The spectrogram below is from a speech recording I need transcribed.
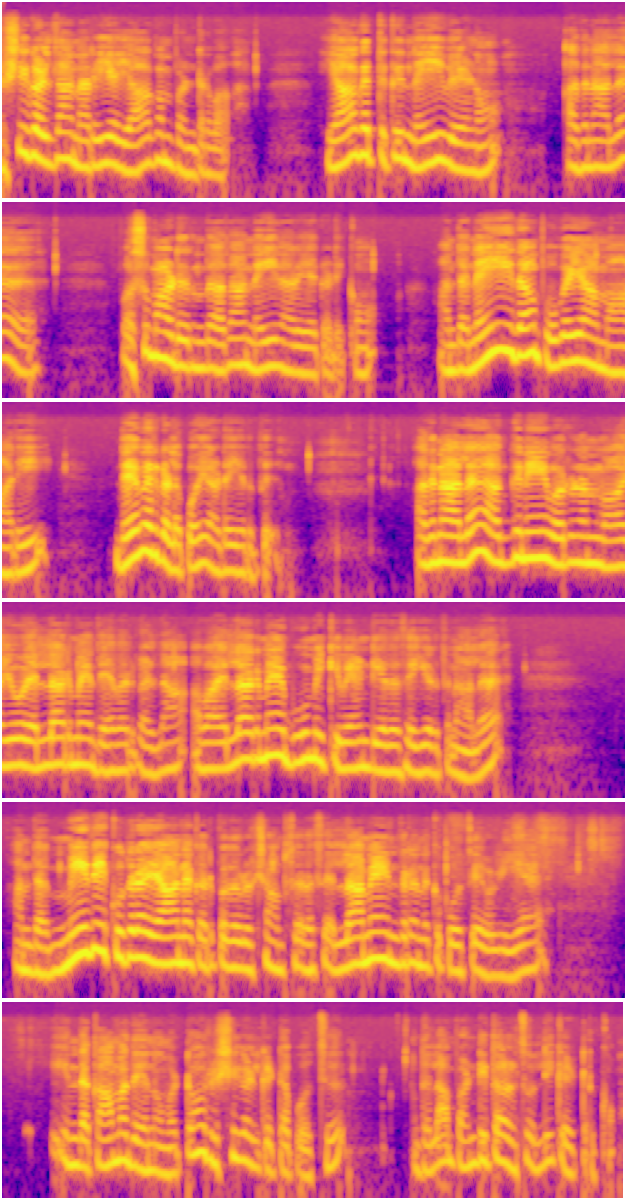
ரிஷிகள் தான் நிறைய யாகம் பண்ணுறவா யாகத்துக்கு நெய் வேணும். அதனால் பசுமாடு இருந்தால் தான் நெய் நிறைய கிடைக்கும். அந்த நெய் தான் புகையாக மாறி தேவர்களை போய் அடையிறது. அதனால் அக்னி வருணன் வாயு எல்லாருமே தேவர்கள் தான். அவள் எல்லாருமே பூமிக்கு வேண்டியதை செய்கிறதுனால அந்த மீதி குதிரை யானை கற்பக விருஷம் அப்சரஸ் எல்லாமே இந்திரனுக்கு போச்சே ஒழிய இந்த காமதேனு மட்டும் ரிஷிகள் கிட்ட போச்சு. இதெல்லாம் பண்டிதாள் சொல்லி கேட்டிருக்கோம்.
